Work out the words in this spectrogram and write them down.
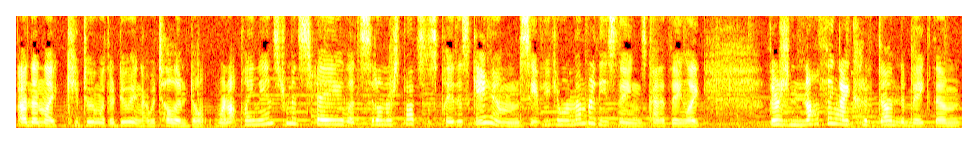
And then like keep doing what they're doing. I would tell them, "Don't we're not playing the instruments today. Let's sit on our spots. Let's play this game. See if you can remember these things." kind of thing. Like there's nothing I could have done to make them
